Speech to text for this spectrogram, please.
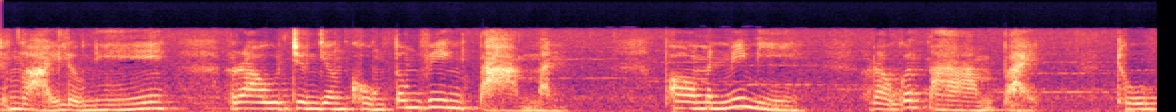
ทั้งหลายเหล่านี้ เราจึงยังคงต้องวิ่งตามมัน พอมันไม่มี เราก็ตามไป ทุกข์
